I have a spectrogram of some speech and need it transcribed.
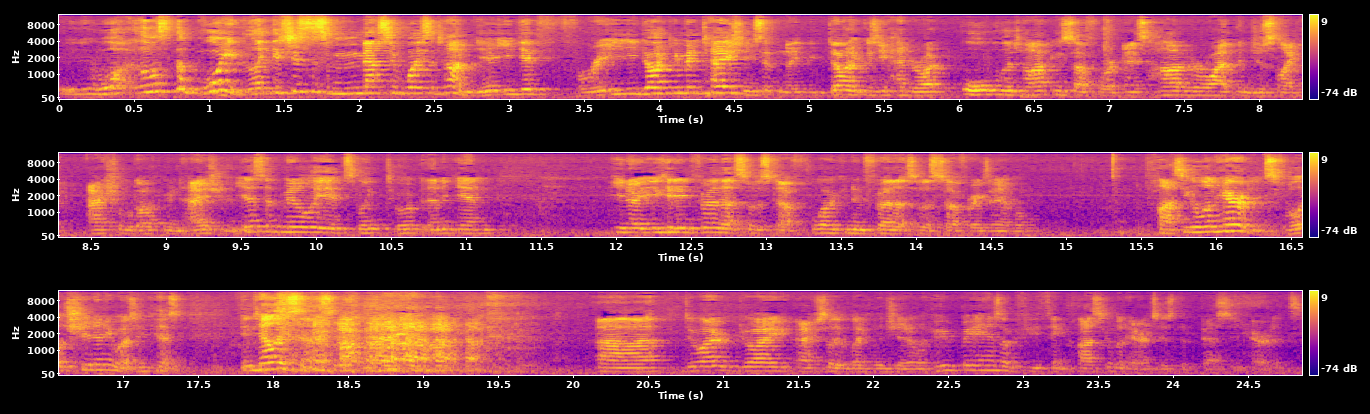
What, what's the point? Like it's just this massive waste of time. Yeah, you get free documentation, except no, you don't because you had to write all the typing stuff for it, and it's harder to write than just like actual documentation. Yes, admittedly it's linked to it, but then again, you know, you can infer that sort of stuff. Flow can infer that sort of stuff, for example. Classical inheritance. Well, it's shit anyways. Who cares? IntelliSense. uh, do I do I actually like legitimately? Who put your hands up if you think classical inheritance is the best inheritance?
